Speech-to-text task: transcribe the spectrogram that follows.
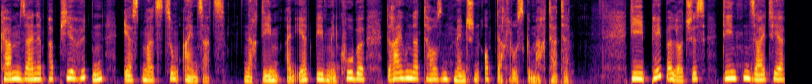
kamen seine Papierhütten erstmals zum Einsatz, nachdem ein Erdbeben in Kobe 300.000 Menschen obdachlos gemacht hatte. Die Paper Lodges dienten seither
